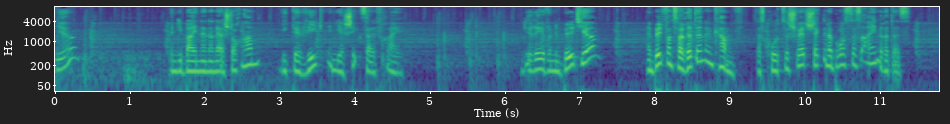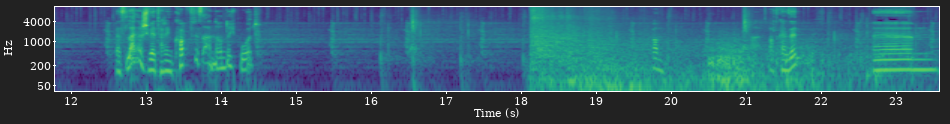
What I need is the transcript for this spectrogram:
Hier. Wenn die beiden einander erstochen haben, liegt der Weg in ihr Schicksal frei. Die Rede von dem Bild hier. Ein Bild von zwei Rittern im Kampf. Das kurze Schwert steckt in der Brust des einen Ritters. Das lange Schwert hat den Kopf des anderen durchbohrt. Komm. Ah, das macht keinen Sinn. Ähm...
